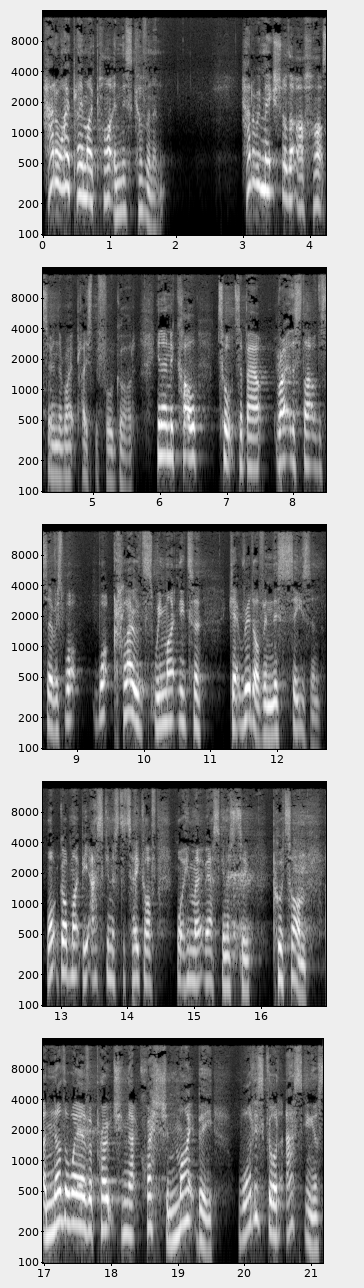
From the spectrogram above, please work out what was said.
How do I play my part in this covenant? How do we make sure that our hearts are in the right place before God? You know, Nicole talked about right at the start of the service what, what clothes we might need to get rid of in this season, what God might be asking us to take off, what He might be asking us to put on. Another way of approaching that question might be what is God asking us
